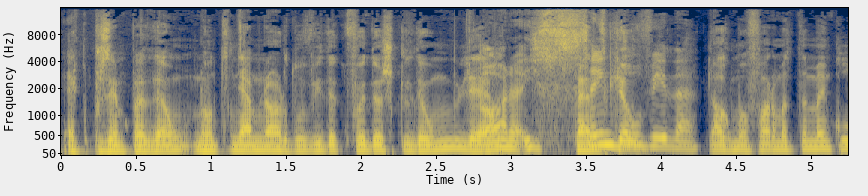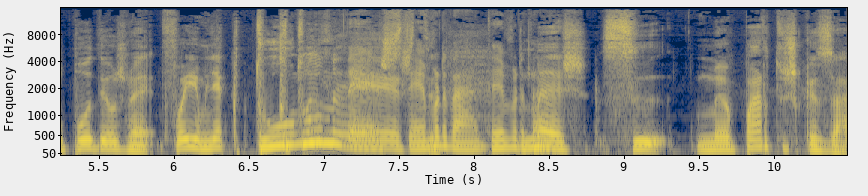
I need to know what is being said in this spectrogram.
é que, por exemplo, Adão não tinha a menor dúvida que foi Deus que lhe deu uma mulher. Ora, isso Tanto sem dúvida. Ele, de alguma forma também culpou Deus, não é? Foi a mulher que tu, que tu me deste. deste. É verdade, é verdade. Mas se a maior parte dos casais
